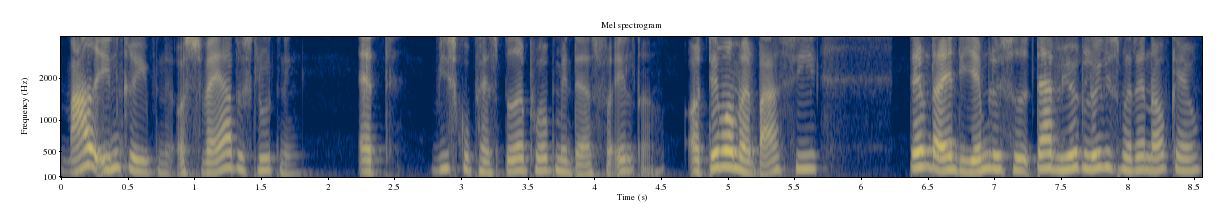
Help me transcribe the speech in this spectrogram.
meget indgribende og svære beslutning, at vi skulle passe bedre på dem end deres forældre. Og det må man bare sige, dem, der er endt i hjemløshed, der har vi jo ikke lykkes med den opgave.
